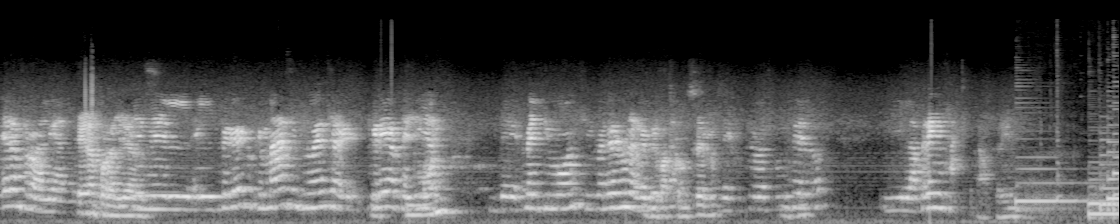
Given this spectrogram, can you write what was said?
eran proaliados. Eran proaliados. En el, el, periódico que más influencia creo tenía de Bentimón, sí, bueno, era una De revista Vasconcelos. de José Vasconcelos, y La Prensa. La prensa.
